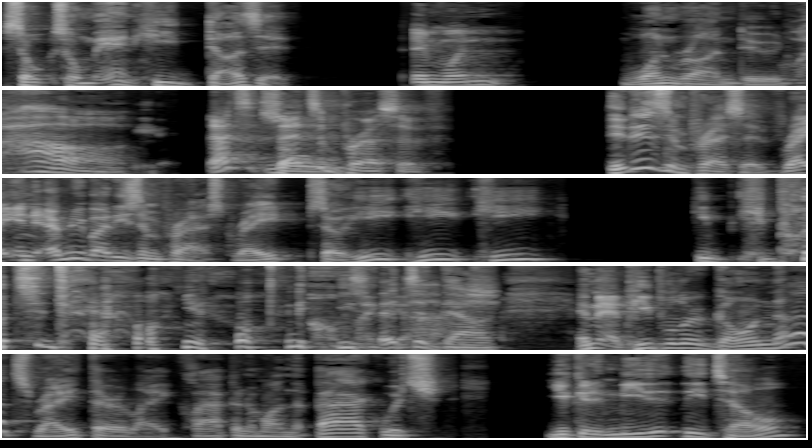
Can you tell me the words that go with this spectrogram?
so so man, he does it and when one run, dude. wow. That's that's impressive. It is impressive, right? And everybody's impressed, right? So he he he he he puts it down, you know, Oh he my sets it down. And man, people are going nuts, right? They're like clapping him on the back, which you could immediately tell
